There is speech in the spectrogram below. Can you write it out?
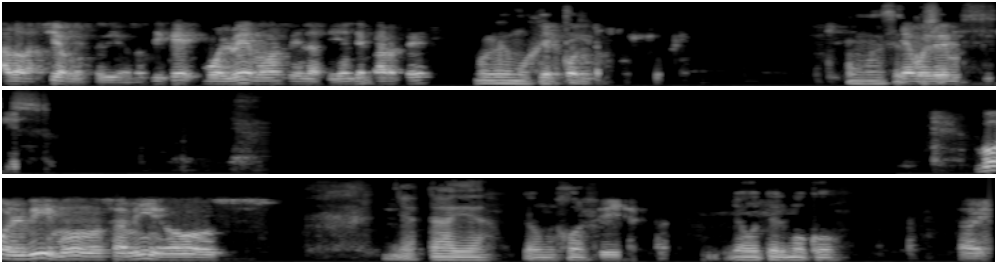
adoración a este Dios. Así que volvemos en la siguiente parte. Volvemos, gente. Ya volvemos. Volvimos, amigos. Ya está, ya. Lo mejor. Sí, ya boté el moco. Está bien.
